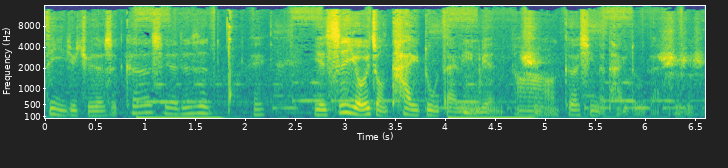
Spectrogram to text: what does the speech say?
自己就觉得是可惜的，就是哎，也是有一种态度在里面啊，个性的态度在。是是是。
